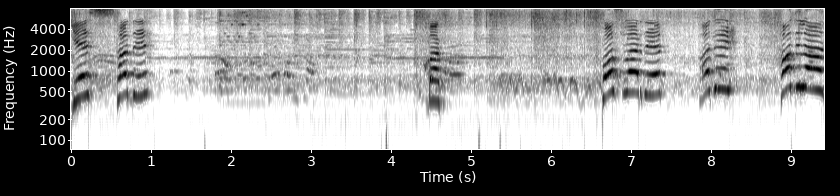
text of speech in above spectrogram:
Yes hadi. Bak. Pas verdim. Hadi. Hadi lan.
